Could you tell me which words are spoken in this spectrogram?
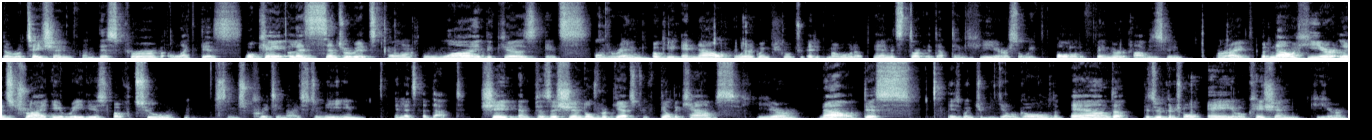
the rotation on this curve like this. Okay, let's center it on Y because it's on the ring. Okay, and now we're going to go to edit mode and let's start adapting here. So we follow the finger, obviously. All right. But now here, let's try a radius of 2. Seems pretty nice to me. And let's adapt. Shape and position. Don't forget to fill the caps here. Now, this is going to be yellow gold. And this will control a location here.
